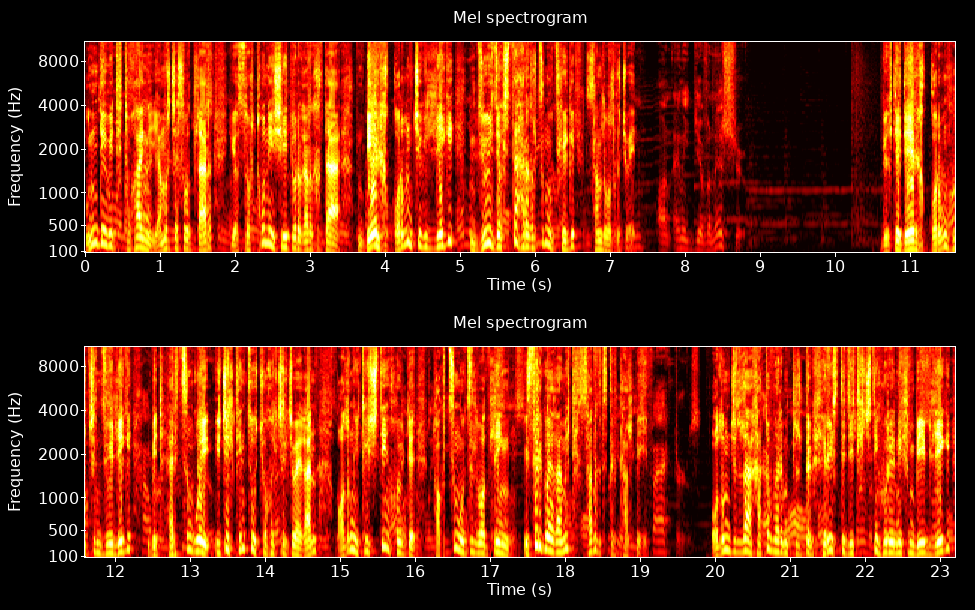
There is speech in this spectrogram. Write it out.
Үндэ бид тухайн ямар ч асуудлаар ёс суртахууны шийдвэр гаргахдаа дээрх гурван чиглэлийг зүй зохистой харгалзан үзэхийг санал болгож байна. Гэхдээ дээрх гурван хүчин зүйлийг бид харьцангуй ижил тэнцүү чухалчилж байгаа нь олон итгэгчдийн хувьд тогтсон үзэл бодлын эсрэг байгаа мэт санагддаг тал бий. Уламжлалаа хатуу баримталдаг Христэд итгэгчдийн хүрээнийхэн Библийг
